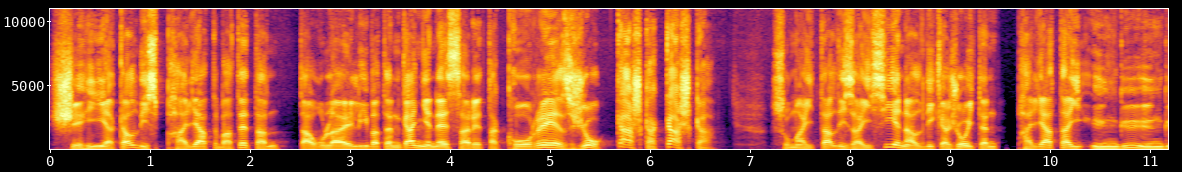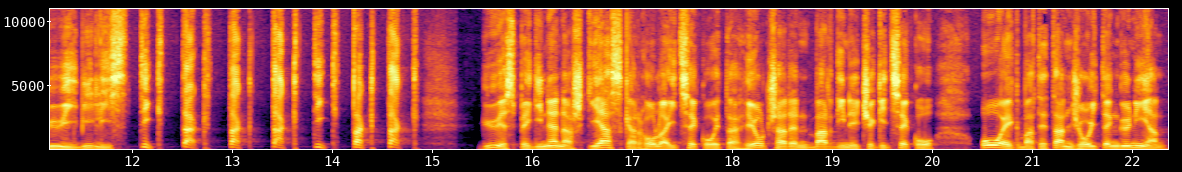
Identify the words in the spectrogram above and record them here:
Sehiak aldiz paliat batetan, taula elibaten gainen ezar eta korez jo, kaska, kaska. Sumaitaldiz aizien aldika joiten, paliatai ungu ungu ibiliz, tik, tak, tak. Gu espeginen askiazkar hola itzeko eta heotsaren bardin etxekitzeko, oek batetan joiten gynian.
